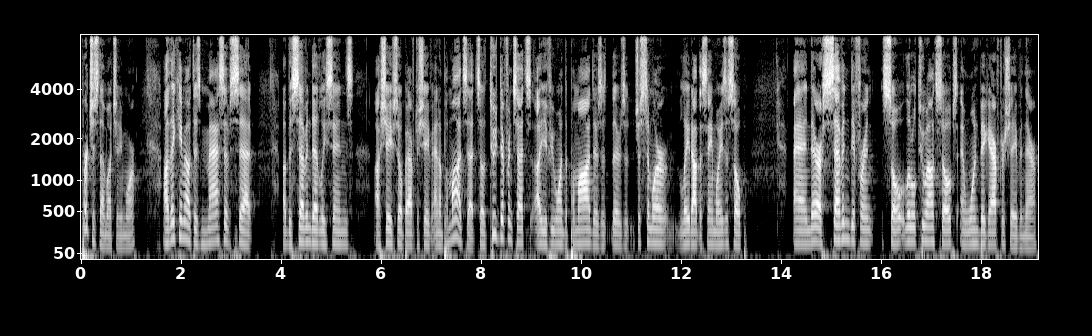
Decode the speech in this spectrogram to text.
purchase that much anymore. Uh, they came out with this massive set of the seven deadly sins uh, shave soap, aftershave, and a pomade set. So two different sets. Uh, if you want the pomade, there's a there's a, just similar laid out the same way as a soap and there are seven different so little two ounce soaps and one big aftershave in there.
